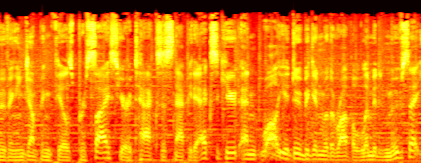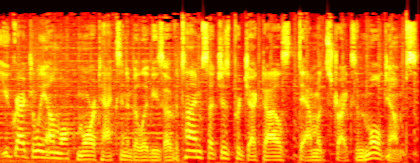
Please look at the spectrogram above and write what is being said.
Moving and jumping feels precise, your attacks are snappy to execute, and while you do begin with a rather limited moveset, you gradually unlock more attacks and abilities over time, such as projectiles, downward strikes, and wall jumps.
